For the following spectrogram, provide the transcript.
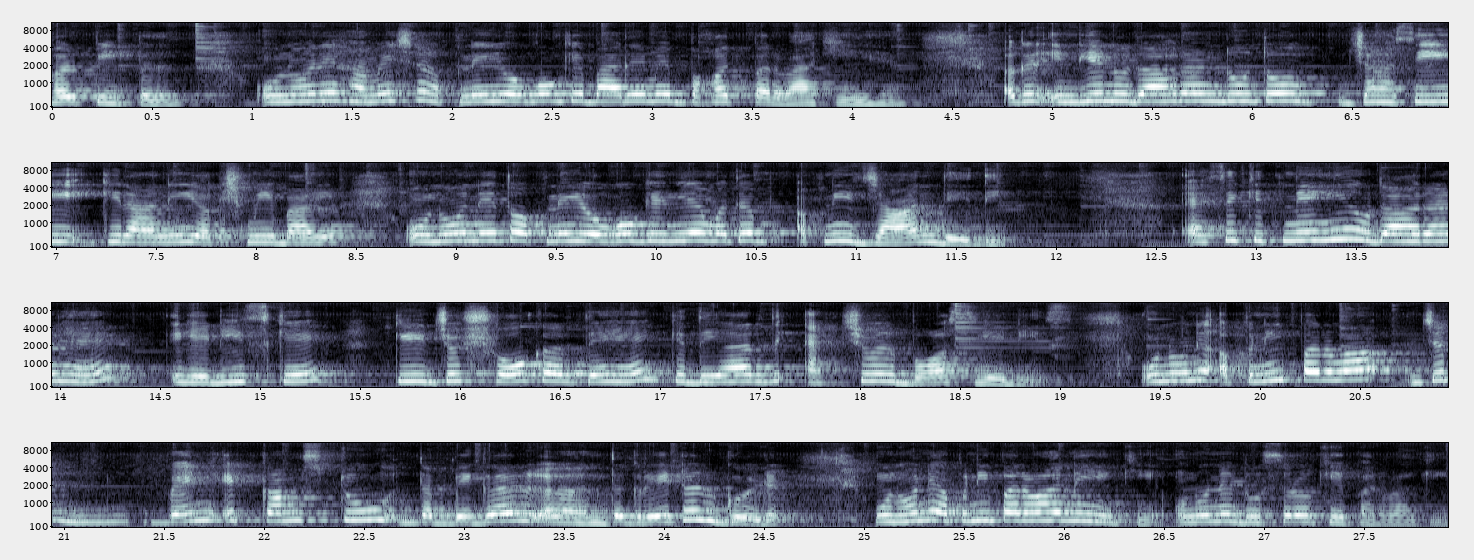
her people उन्होंने हमेशा अपने लोगों के बारे में बहुत परवाह की है। अगर इंडियन उदाहरण दूँ तो झांसी की रानी लक्ष्मीबाई, उन्होंने तो अपने लोगों के लिए मतलब अपनी जान दे दी। ऐसे कितने ही उदाहरण हैं लेडीज़ के कि जो शो करते हैं कि they are the actual boss ladies उन्होंने अपनी परवाह, जब when it comes to the bigger the greater good उन्होंने अपनी परवाह नहीं की, उन्होंने दूसरों की परवाह की।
